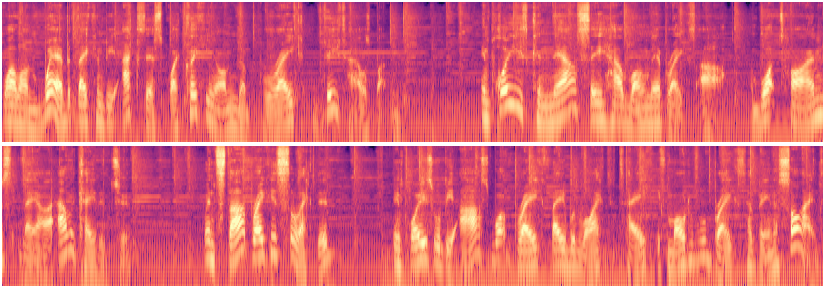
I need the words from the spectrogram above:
while on web they can be accessed by clicking on the Break Details button. Employees can now see how long their breaks are and what times they are allocated to. When Start Break is selected, employees will be asked what break they would like to take if multiple breaks have been assigned.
